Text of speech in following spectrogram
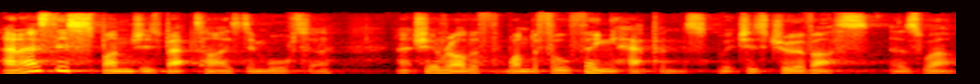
And as this sponge is baptized in water, actually a rather wonderful thing happens, which is true of us as well.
